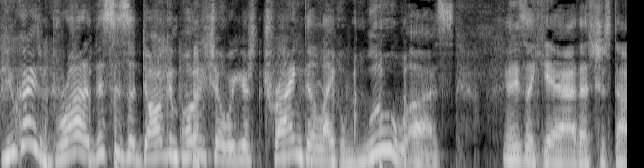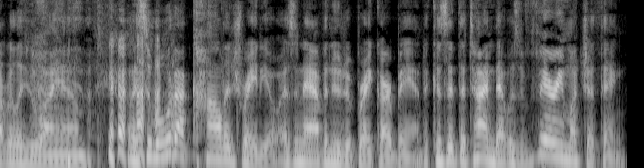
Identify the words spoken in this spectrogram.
you guys brought it. This is a dog and pony show where you're trying to like woo us. And he's like, yeah, that's just not really who I am. And I said, well, what about college radio as an avenue to break our band? Because at the time that was very much a thing.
